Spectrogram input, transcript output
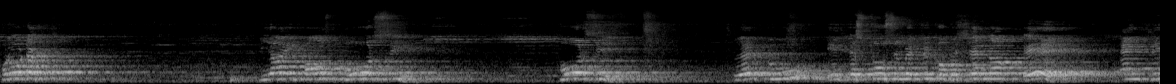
product. Here it forms 4c. 4c. Where 2 is stoichiometric coefficient of A and 3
